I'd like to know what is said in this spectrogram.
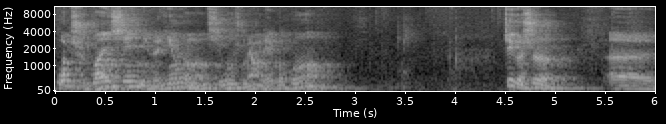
我只关心你的应用能提供什么样的一个功能。这个是呃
